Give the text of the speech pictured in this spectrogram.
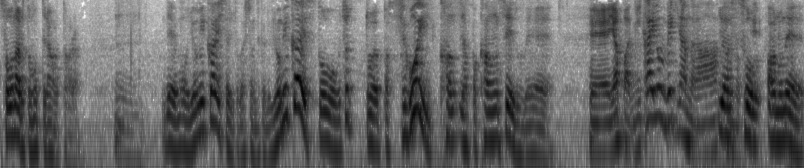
そうなると思ってなかったから。うんでもう読み返したりとかしたんですけど読み返すとちょっとやっぱすごいかんやっぱ完成度でへえ、やっぱ2回読むべきなんだな。いやそうあのねっ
